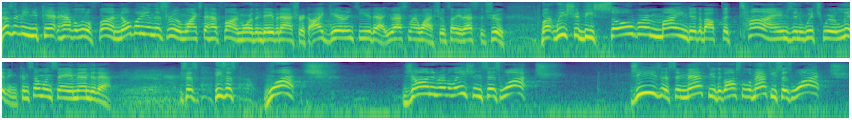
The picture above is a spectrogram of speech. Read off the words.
Doesn't mean you can't have a little fun. Nobody in this room likes to have fun more than David Asscherick. I guarantee you that. You ask my wife, she'll tell you that's the truth. But we should be sober minded about the times in which we're living. Can someone say amen to that? Amen. He says, he says, watch. John in Revelation says, watch. Jesus in Matthew, the Gospel of Matthew says, watch.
